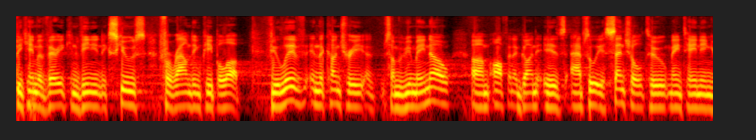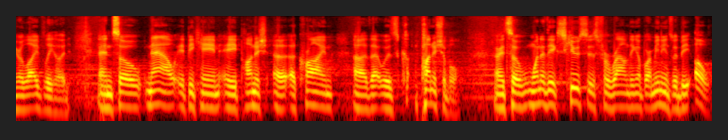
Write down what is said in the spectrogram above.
became a very convenient excuse for rounding people up. If you live in the country, uh, some of you may know, um, often a gun is absolutely essential to maintaining your livelihood. And so now it became a, punish, a, crime uh, that was punishable. All right, so one of the excuses for rounding up Armenians would be, oh,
